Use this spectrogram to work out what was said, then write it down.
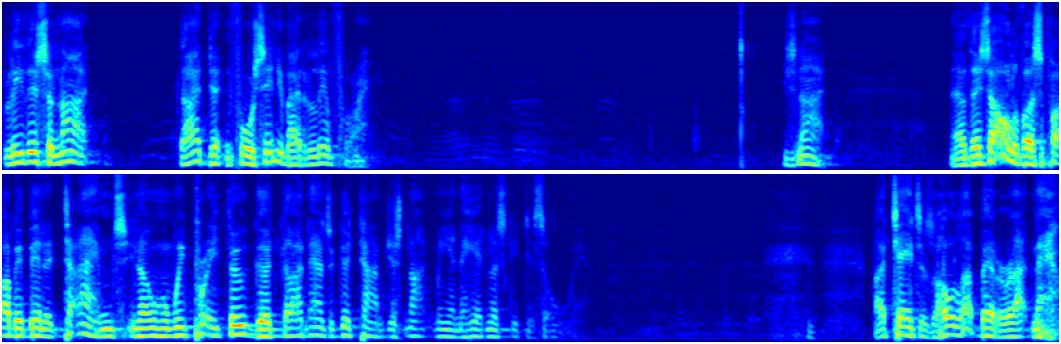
Believe this or not, God didn't force anybody to live for him. He's not. Now, there's all of us probably been at times, you know, when we pray through good, God, now's a good time. Just knock me in the head and let's get this over with. My chances are a whole lot better right now.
